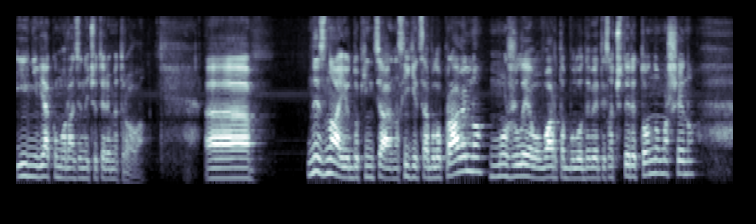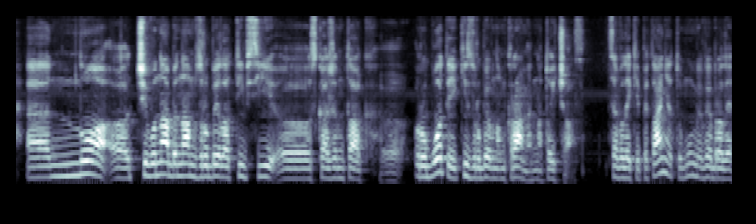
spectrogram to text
і ні в якому разі не 4-метрова. Не знаю до кінця, наскільки це було правильно. Можливо, варто було дивитися на 4 тонну машину. Е, но е, чи вона би нам зробила ті всі, е, скажімо так, е, роботи, які зробив нам крамер на той час? Це велике питання, тому ми вибрали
